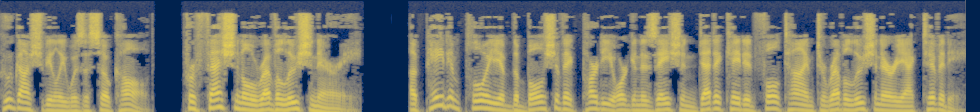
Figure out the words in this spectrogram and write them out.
Jughashvili was a so-called professional revolutionary a paid employee of the Bolshevik Party organization dedicated full-time to revolutionary activity.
